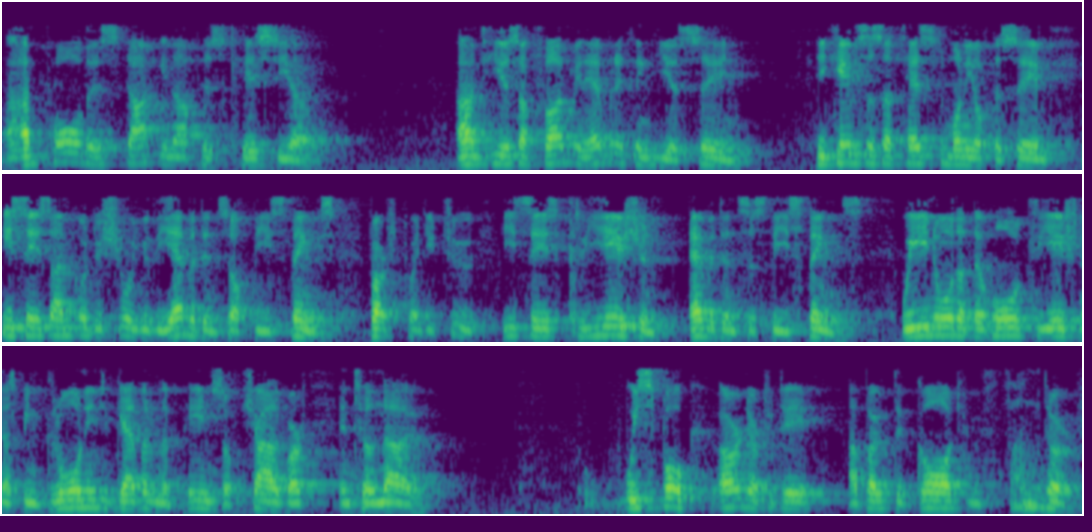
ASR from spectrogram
And Paul is stacking up his case here. And he is affirming everything he is saying. He gives us a testimony of the same. He says, I'm going to show you the evidence of these things. Verse 22, he says, Creation evidences these things. We know that the whole creation has been groaning together in the pains of childbirth until now. We spoke earlier today about the God who thunders.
